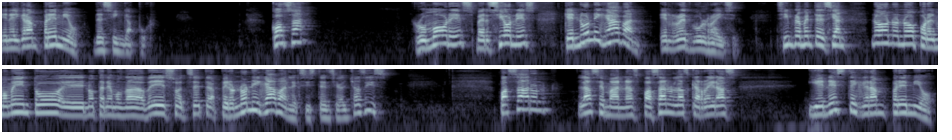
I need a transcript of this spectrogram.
en el Gran Premio de Singapur. Cosa, rumores, versiones que no negaban en Red Bull Racing. Simplemente decían, no, no, no, por el momento eh, no tenemos nada de eso, etcétera, pero no negaban la existencia del chasis. Pasaron las semanas, pasaron las carreras y en este Gran Premio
